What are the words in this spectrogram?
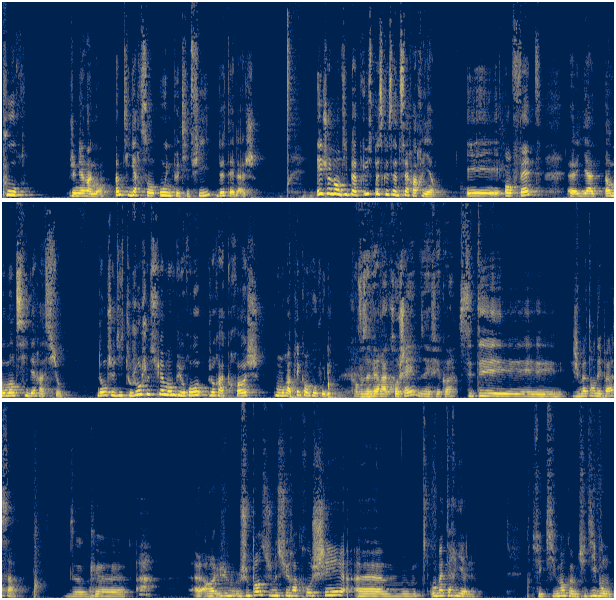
pour généralement un petit garçon ou une petite fille de tel âge. Et je n'en dis pas plus parce que ça ne sert à rien. Et en fait, euh, il y a un moment de sidération. Donc je dis toujours, je suis à mon bureau, je raccroche, vous me rappelez quand vous voulez. Quand vous avez raccroché, vous avez fait quoi? C'était, je m'attendais pas à ça. Donc, euh... alors je, pense que je me suis raccrochée euh, au matériel. Effectivement, comme tu dis, bon,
